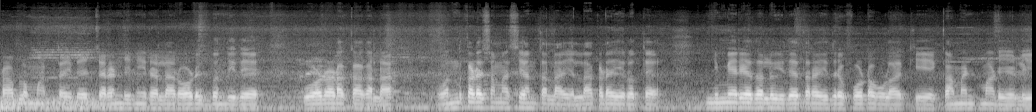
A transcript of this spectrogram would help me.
ಪ್ರಾಬ್ಲಮ್ ಆಗ್ತಾಯಿದೆ ಚರಂಡಿ ನೀರೆಲ್ಲ ರೋಡಿಗೆ ಬಂದಿದೆ, ಓಡಾಡೋಕ್ಕಾಗಲ್ಲ. ಒಂದು ಕಡೆ ಸಮಸ್ಯೆ ಅಂತಲ್ಲ, ಎಲ್ಲ ಕಡೆ ಇರುತ್ತೆ. ನಿಮ್ಮ ಏರಿಯಾದಲ್ಲೂ ಇದೇ ಥರ ಇದ್ದರೆ ಫೋಟೋಗಳು ಹಾಕಿ ಕಾಮೆಂಟ್ ಮಾಡಿ ಹೇಳಿ.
